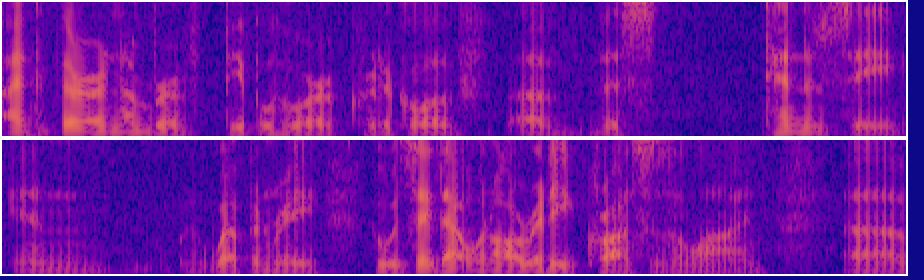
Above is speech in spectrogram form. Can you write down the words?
I think there are a number of people who are critical of, of this tendency in weaponry who would say that one already crosses a line. Uh,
